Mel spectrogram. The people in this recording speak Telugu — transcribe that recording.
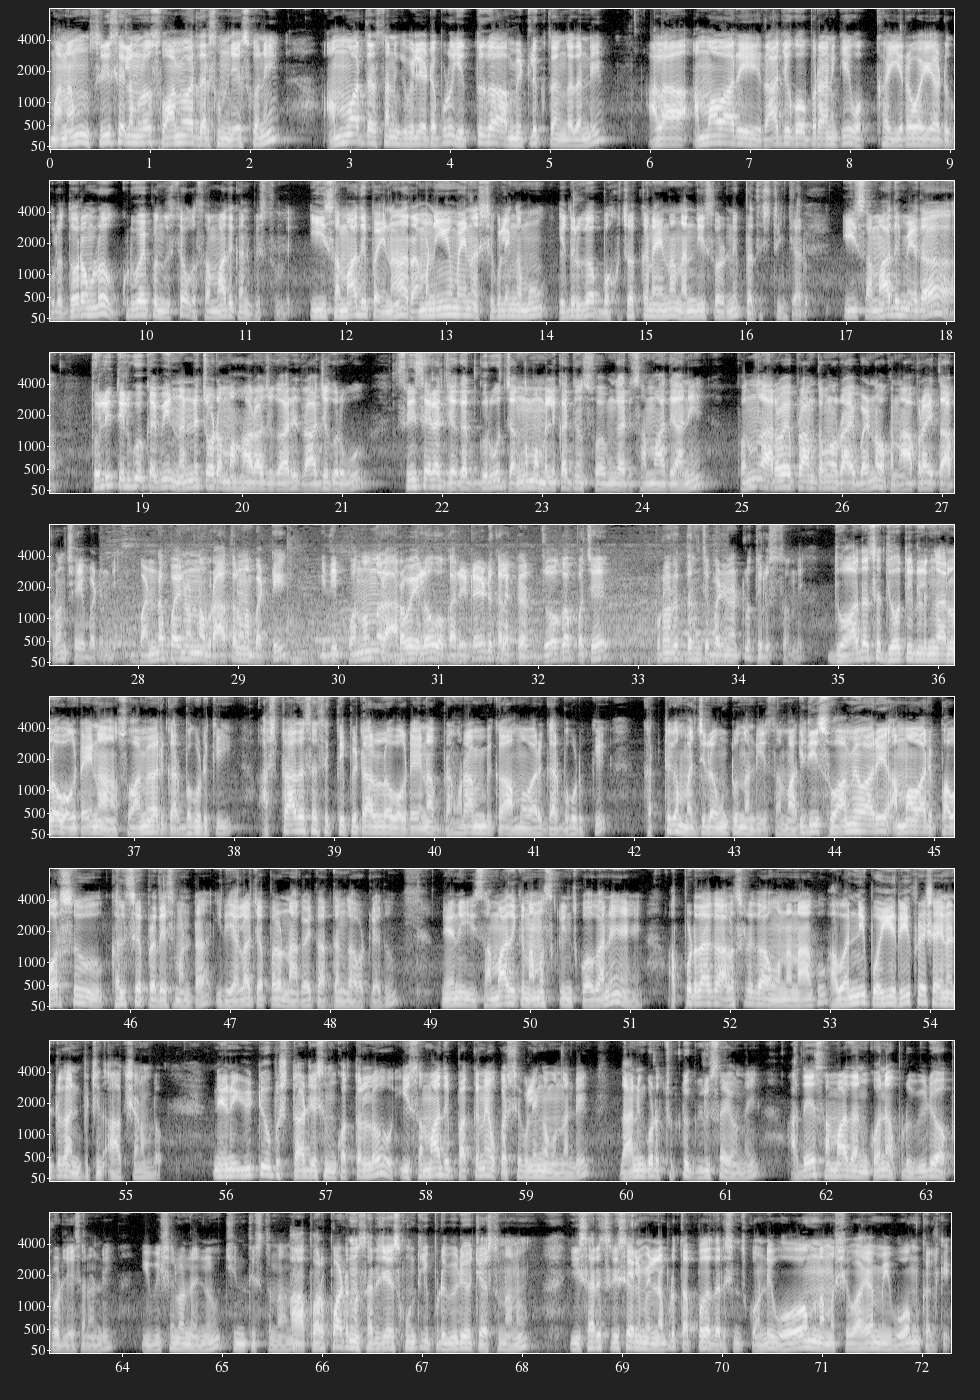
మనం శ్రీశైలంలో స్వామివారి దర్శనం చేసుకొని అమ్మవారి దర్శనానికి వెళ్ళేటప్పుడు ఎత్తుగా మెట్లెక్కుతాం కదండి. అలా అమ్మవారి రాజగోపురానికి ఒక్క ఇరవై అడుగుల దూరంలో కుడివైపున చూస్తే ఒక సమాధి కనిపిస్తుంది. ఈ సమాధి పైన రమణీయమైన శివలింగము ఎదురుగా బహుచక్కనైన నందీశ్వరుని ప్రతిష్ఠించారు. ఈ సమాధి మీద తొలి తెలుగు కవి నన్నెచోడ మహారాజు గారి రాజగురువు శ్రీశైల జగద్గురువు జంగమ మల్లికార్జున స్వామి గారి సమాధి అని పంతొమ్మిది వందల అరవై ప్రాంతంలో రాయబడిన ఒక నాపరాయి తాపనం చేయబడింది. బండపైనున్న వ్రాతలను బట్టి ఇది పంతొమ్మిది వందల అరవైలో ఒక రిటైర్డ్ కలెక్టర్ జోగప్పచే పునరుద్ధరించబడినట్లు తెలుస్తుంది. ద్వాదశ జ్యోతిర్లింగాల్లో ఒకటైన స్వామివారి గర్భగుడికి అష్టాదశ శక్తి పీఠాల్లో ఒకటైన భ్రమరాంబిక అమ్మవారి గర్భగుడికి కరెక్ట్గా మధ్యలో ఉంటుందండి ఈ సమాధి. ఇది స్వామివారి అమ్మవారి పవర్స్ కలిసే ప్రదేశం అంట ఇది ఎలా చెప్పాలో నాకైతే అర్థం కావట్లేదు. నేను ఈ సమాధికి నమస్కరించుకోగానే అప్పటిదాకా అలసటగా ఉన్న నాకు అవన్నీ పోయి రీఫ్రెష్ అయినట్లుగా అనిపించింది ఆ క్షణంలో. నేను యూట్యూబ్ స్టార్ట్ చేసిన కొత్తల్లో ఈ సమాధి పక్కనే ఒక శివలింగం ఉందండి. దానికి కూడా చుట్టూ గ్రిల్స్ అయి ఉన్నాయి. అదే సమాధి అనుకొని అప్పుడు వీడియో అప్లోడ్ చేశానండి. ఈ విషయంలో నేను చింతిస్తున్నాను. ఆ పొరపాటును సరి చేసుకుంటూ ఇప్పుడు వీడియో చేస్తున్నాను. ఈసారి శ్రీశైలం వెళ్ళినప్పుడు తప్పగా దర్శించుకోండి. ఓం నమ శివాయ. మీ ఓం కలికి.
